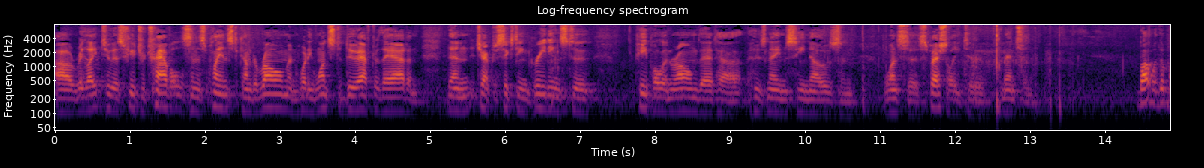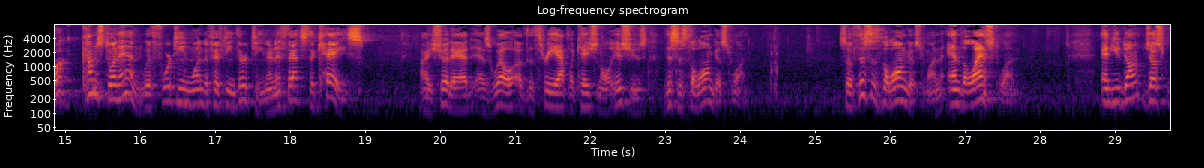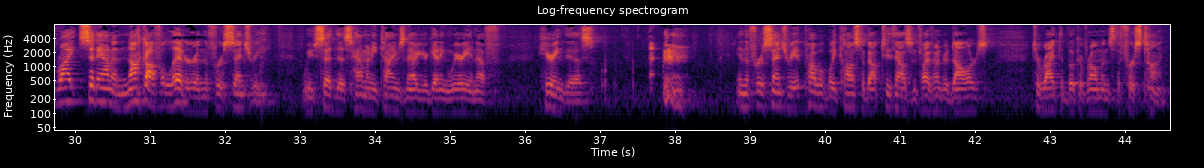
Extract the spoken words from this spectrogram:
uh, relate to his future travels and his plans to come to Rome and what he wants to do after that. And then chapter 16, greetings to people in Rome that uh, whose names he knows and wants to especially to mention. But the book comes to an end with 14.1 to 15.13. And if that's the case, I should add as well of the three applicational issues, this is the longest one. So if this is the longest one and the last one, And you don't just write, sit down and knock off a letter in the first century. We've said this how many times now you're getting weary enough hearing this. in the first century, it probably cost about $2,500 to write the book of Romans the first time,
